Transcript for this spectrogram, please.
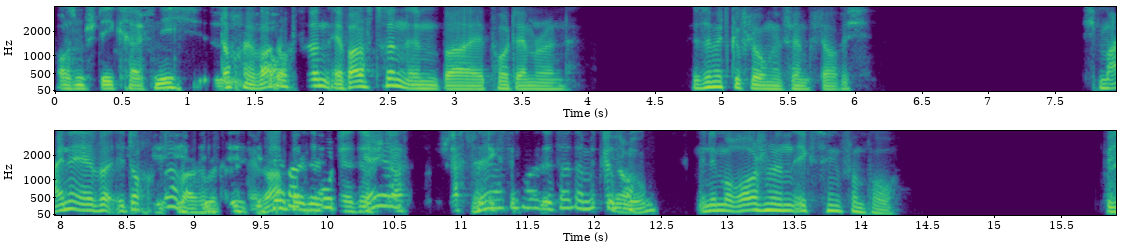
aus dem Stegreif nicht. Doch, er war Auch- doch drin, er war doch drin im, bei Poe Dameron. Ist er mitgeflogen im Film, glaube ich. Ich meine, er war, doch, klar war ist, ist, ist er bei der, bei der Ja, ja. Schlacht, Schlacht von Ja, ja. Exegol, ist er da mitgeflogen? In dem orangenen X-Wing von Poe. Bin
